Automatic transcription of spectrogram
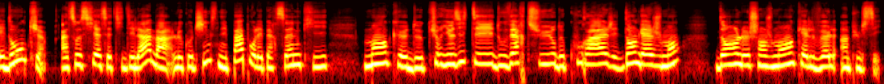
Et donc, associé à cette idée-là, ben, le coaching, ce n'est pas pour les personnes qui manquent de curiosité, d'ouverture, de courage et d'engagement dans le changement qu'elles veulent impulser.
